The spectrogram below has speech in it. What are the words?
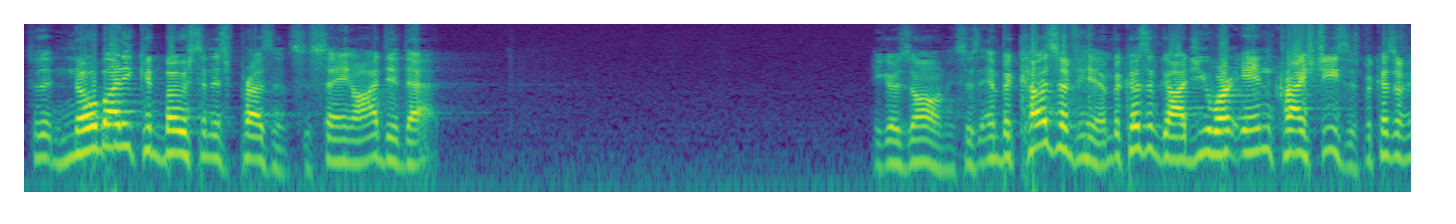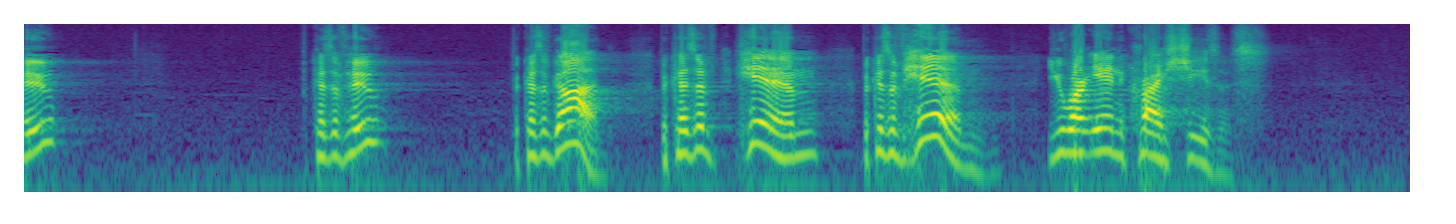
so that nobody could boast in his presence, is saying, Oh, I did that. He goes on. He says, And because of him, because of God, you are in Christ Jesus. Because of who? Because of who? Because of God. Because of Him, because of Him, you are in Christ Jesus.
